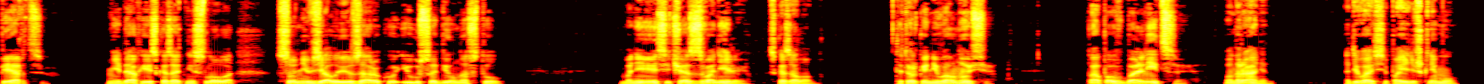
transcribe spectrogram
перцев. Не дав ей сказать ни слова, Сонни взял ее за руку и усадил на стул. «Мне сейчас звонили», — сказал он. «Ты только не волнуйся. Папа в больнице, он ранен. Одевайся, поедешь к нему.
